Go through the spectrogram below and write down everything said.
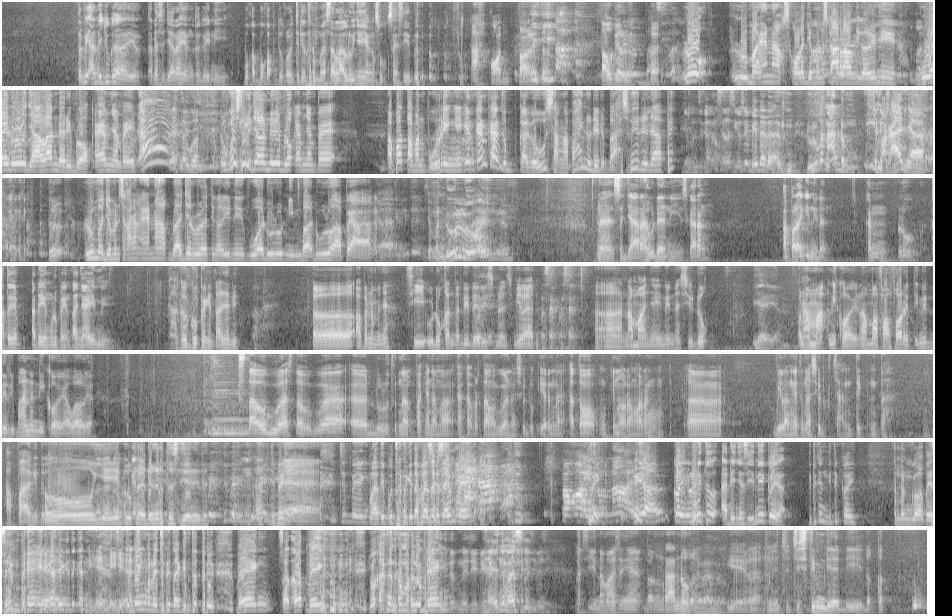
Tapi ada juga ya, ada sejarah yang kagak ini bokap-bokap tuh kalau cerita masa lalunya yang sukses itu. Ah, kontol itu. Tahu gak lu? Lu lu mah enak sekolah zaman sekarang tinggal ini. Gue dulu jalan dari Blok M nyampe ah kata gue. Gue suruh jalan dari Blok M nyampe apa Taman Puring ya kan kan kagak kagak usah ngapain udah ada busway udah ada apa Zaman sekarang Celsiusnya beda dan. Dulu kan adem. iya makanya lu, mah zaman sekarang enak belajar udah tinggal ini gua dulu nimba dulu apa ya kan Zaman dulu anjir. Nah, sejarah udah nih. Sekarang apalagi nih Dan? Kan lu katanya ada yang lu pengen tanyain nih. Kagak gue pengen tanya nih. Eh apa namanya? Si uduk kan tadi dari 99. Resep-resep. Heeh, namanya ini nasi uduk. Iya, iya. Nama nih Koy, nama favorit ini dari mana nih Koy awalnya? Setahu gue setahu gue eh, dulu tuh na- pakai nama kakak pertama gue nasi uduk Irna atau mungkin orang-orang eh, bilangnya tuh nasi uduk cantik entah apa gitu Oh iya iya gue Mungkin- pernah denger tuh sejarah itu. Ah, jebeng. Iya. Jebeng pelatih putar kita bahasa SMP. itu Toko Iya, koi lu itu adanya si ini koi ya? Itu kan itu koi. Temen gua waktu SMP Iya. katanya gitu kan. Iya, Si iya. Jebeng pernah cerita gitu tuh. Beng, shout out Beng. gua kangen sama lu Beng. hidup gak sih dia Kayaknya masih. Masih nama aslinya Bang Rano kan. Iya, punya cuci steam dia di dekat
